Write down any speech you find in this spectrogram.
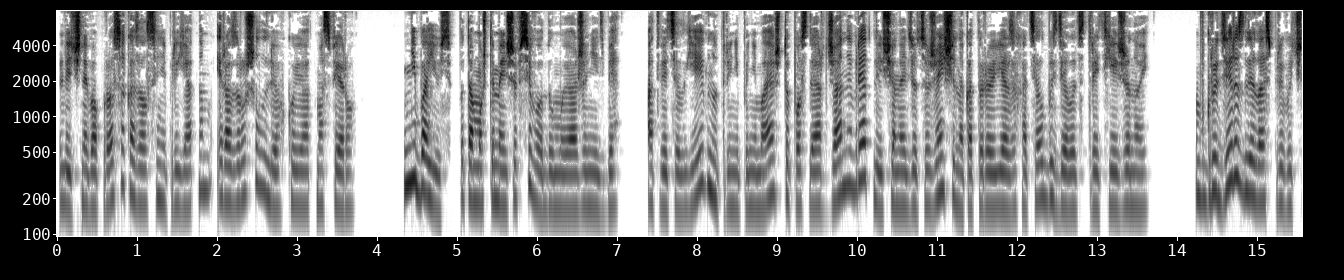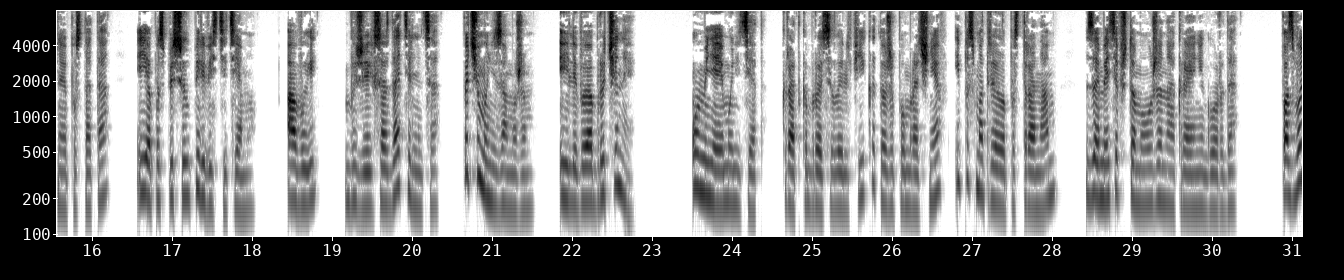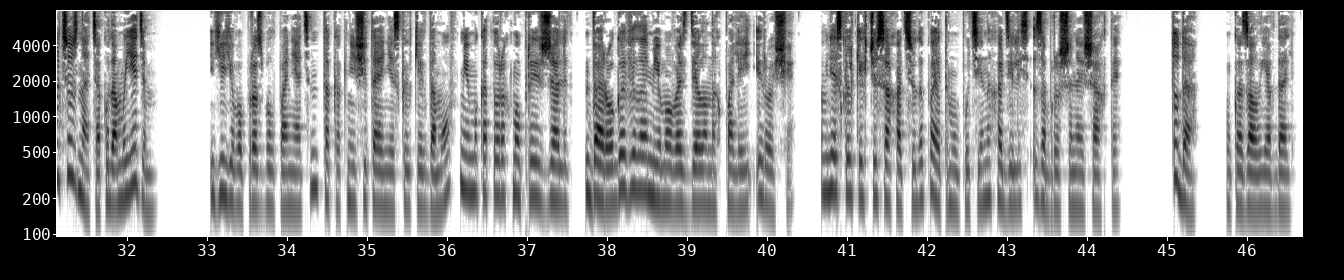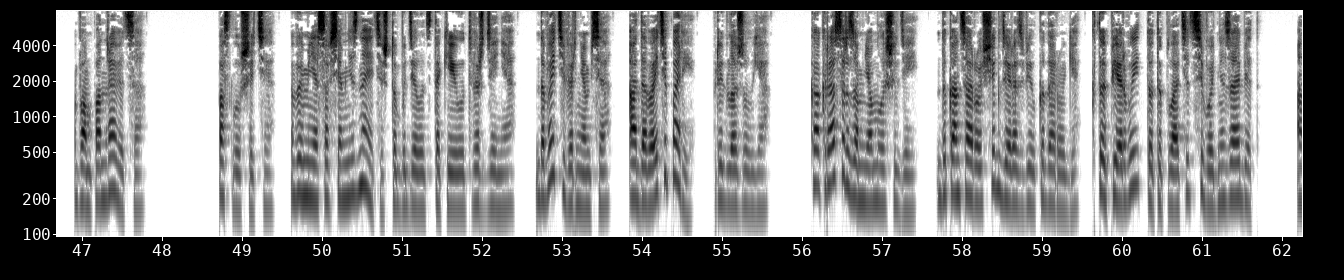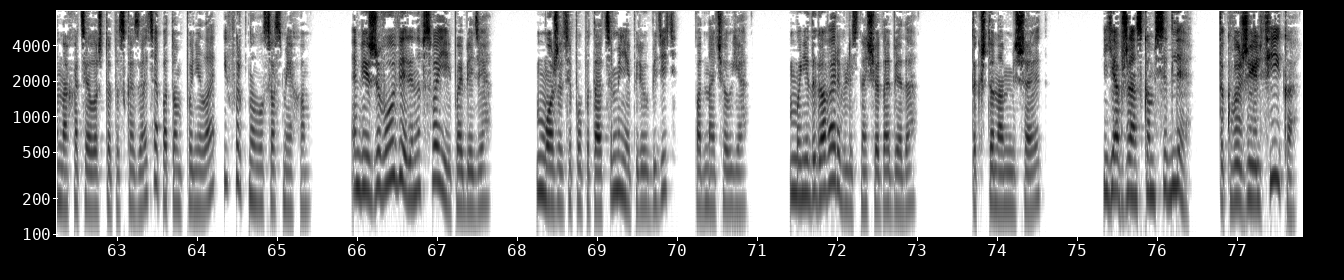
Личный вопрос оказался неприятным и разрушил легкую атмосферу. «Не боюсь, потому что меньше всего думаю о женитьбе», — ответил ей, внутренне понимая, что после Арджаны вряд ли еще найдется женщина, которую я захотел бы сделать третьей женой. В груди разлилась привычная пустота, и я поспешил перевести тему. «А вы? Вы же их создательница. Почему не замужем? Или вы обручены?» «У меня иммунитет», — кратко бросила эльфийка, тоже помрачнев, и посмотрела по сторонам, заметив, что мы уже на окраине города. «Позвольте узнать, а куда мы едем?» Ее вопрос был понятен, так как, не считая нескольких домов, мимо которых мы проезжали, дорога вела мимо возделанных полей и рощи. В нескольких часах отсюда по этому пути находились заброшенные шахты. «Туда», — указал я вдаль. «Вам понравится?» «Послушайте, вы меня совсем не знаете, чтобы делать такие утверждения. Давайте вернемся. А давайте пари», — предложил я. «Как раз разомнем лошадей. До конца рощи, где развилка дороги. Кто первый, тот и платит сегодня за обед». Она хотела что-то сказать, а потом поняла и фыркнула со смехом. «Вижу, вы уверены в своей победе». «Можете попытаться меня переубедить», — подначил я. «Мы не договаривались насчет обеда». «Так что нам мешает?» «Я в женском седле. Так вы же эльфийка».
